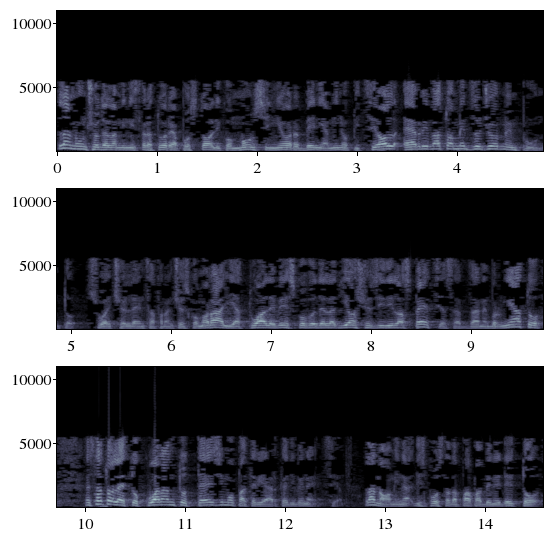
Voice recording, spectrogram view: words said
L'annuncio dell'amministratore apostolico Monsignor Beniamino Pizziol è arrivato a mezzogiorno in punto. Sua Eccellenza Francesco Moragli, attuale vescovo della diocesi di La Spezia, Sarzane Brugnato, è stato eletto 48 patriarca di Venezia. La nomina, disposta da Papa Benedetto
